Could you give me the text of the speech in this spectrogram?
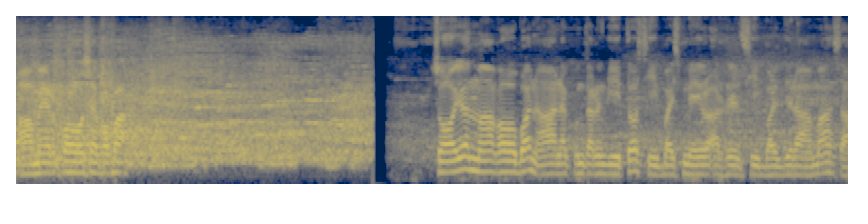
Ah, meron po sa baba. So ayun mga kauban, ah, nagpunta rin dito si Vice Mayor Ariel C. Valderrama sa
